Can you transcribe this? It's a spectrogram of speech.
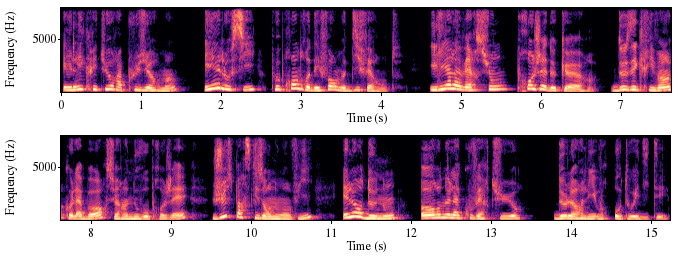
est l'écriture à plusieurs mains, et elle aussi peut prendre des formes différentes. Il y a la version projet de cœur. Deux écrivains collaborent sur un nouveau projet, juste parce qu'ils en ont envie, et leurs deux noms ornent la couverture de leur livre auto-édité.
